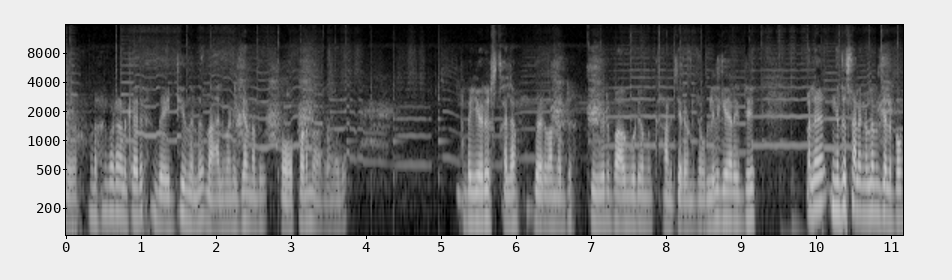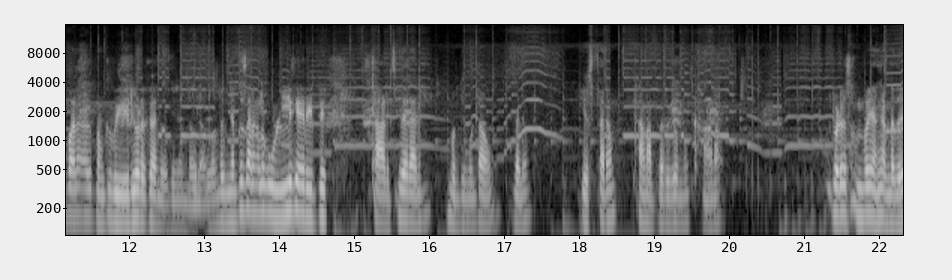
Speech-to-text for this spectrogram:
ഇവിടെ ഒരുപാട് ആൾക്കാർ വെയിറ്റ് ചെയ്യുന്നുണ്ട്. നാല് മണിക്കാണത് ഓപ്പൺ എന്ന് പറയുന്നത്. അപ്പോൾ ഈ ഒരു സ്ഥലം ഇതുവരെ വന്നിട്ട് ഈ ഒരു ഭാഗം കൂടി ഒന്ന് കാണിച്ചു തരാൻ ഉള്ളിൽ കയറിയിട്ട് പല ഇങ്ങനത്തെ സ്ഥലങ്ങളും ചിലപ്പോൾ പല നമുക്ക് വീഡിയോ എടുക്കാൻ അനുവദിച്ചിട്ടുണ്ടാവില്ല അതുകൊണ്ട് ഇങ്ങനത്തെ സ്ഥലങ്ങളൊക്കെ ഉള്ളിൽ കയറിയിട്ട് കാണിച്ചു തരാനും ബുദ്ധിമുട്ടാവും. എന്തായാലും ഈ സ്ഥലം കാണാത്തവർക്കൊന്ന് കാണാം. ഇവിടെ ഒരു സംഭവം ഞാൻ കണ്ടത്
